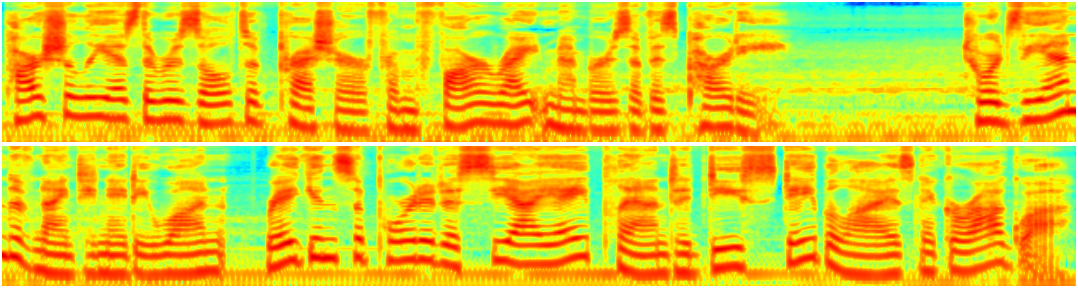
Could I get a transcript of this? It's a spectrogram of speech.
partially as the result of pressure from far right members of his party. Towards the end of 1981, Reagan supported a CIA plan to destabilize Nicaragua.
